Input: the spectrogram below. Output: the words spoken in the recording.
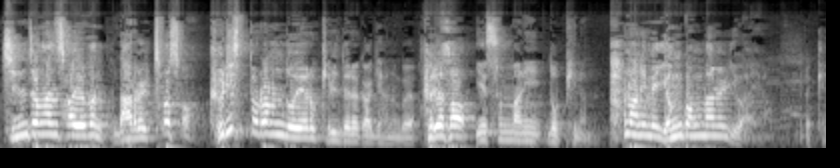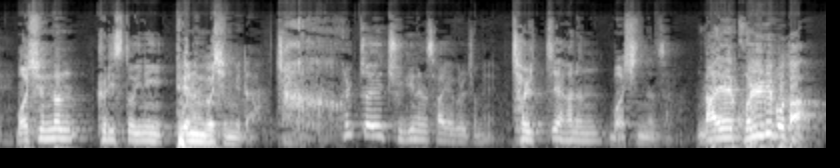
진정한 사역은 나를 쳐서 그리스도라는 노예로 길들여가게 하는 거예요. 그래서 예수만이 높이는 하나님의 영광만을 위하여 이렇게 멋있는 그리스도인이 되는 것입니다. 철저히 죽이는 사역을 좀 해요. 절제하는 멋있는 사람. 나의 권리보다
